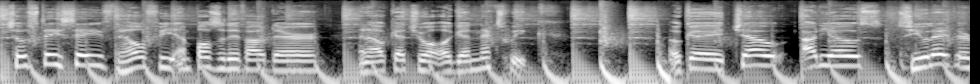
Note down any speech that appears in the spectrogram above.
So stay safe, healthy, and positive out there, and I'll catch you all again next week. Okay, ciao, adios, see you later.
